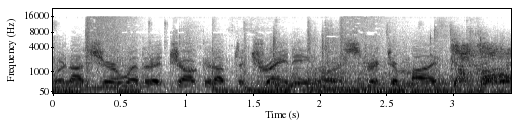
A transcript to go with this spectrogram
We're not sure whether to chalk it up to training or stricter mind control.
